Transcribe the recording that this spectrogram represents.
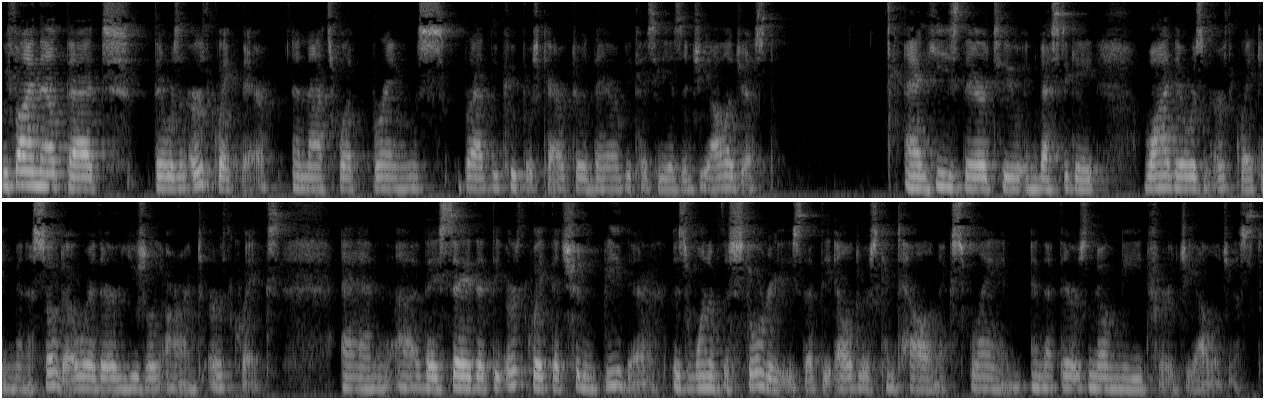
we find out that there was an earthquake there, and that's what brings Bradley Cooper's character there because he is a geologist. And he's there to investigate why there was an earthquake in Minnesota where there usually aren't earthquakes. And uh, they say that the earthquake that shouldn't be there is one of the stories that the elders can tell and explain, and that there's no need for a geologist.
